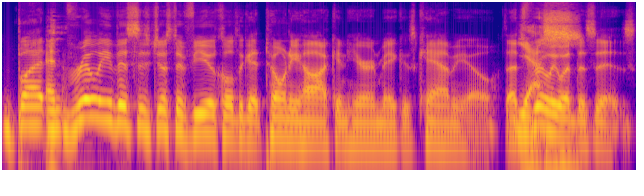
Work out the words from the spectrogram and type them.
But and- really, this is just a vehicle to get Tony Hawk in here and make his cameo. That's Yes. really what this is.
